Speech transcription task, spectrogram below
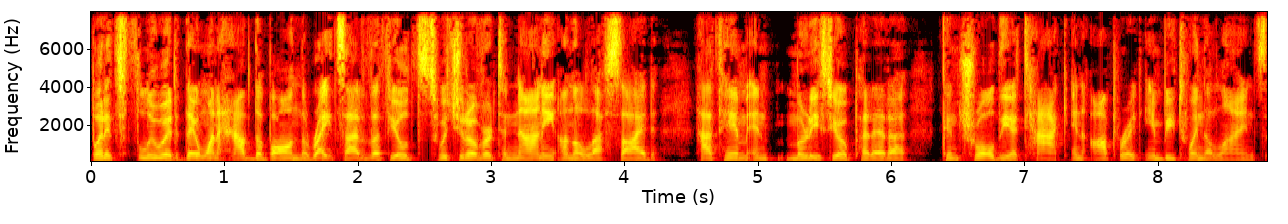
but it's fluid. They want to have the ball on the right side of the field, switch it over to Nani on the left side, have him and Mauricio Pereyra control the attack and operate in between the lines,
